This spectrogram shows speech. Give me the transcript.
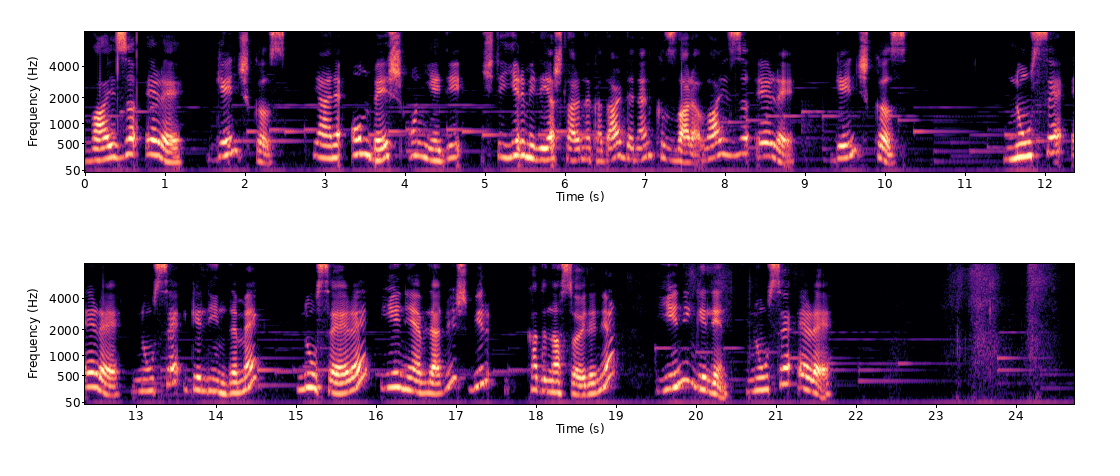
Weise ere genç kız. Yani 15, 17, işte 20'li yaşlarına kadar denen kızlara Weise ere genç kız. Nuse ere Nuse gelin demek. Nuse ere yeni evlenmiş bir kadına söylenir. Yeni gelin Nuse ere.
